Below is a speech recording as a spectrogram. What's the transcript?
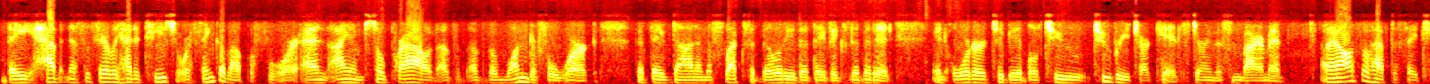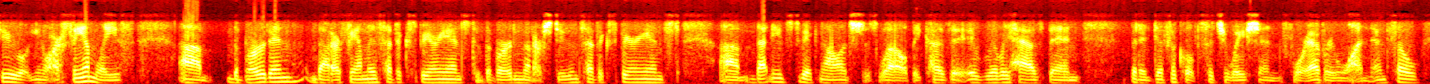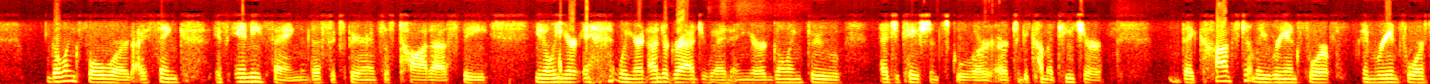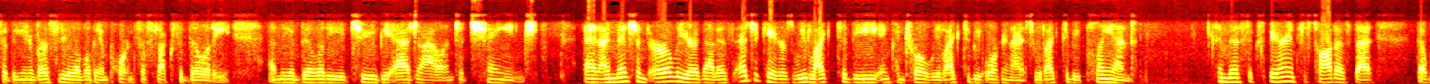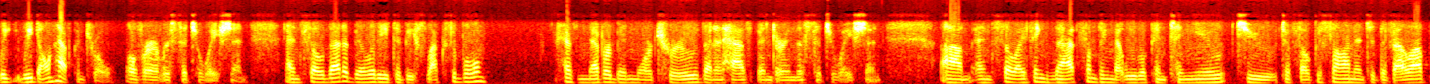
they haven't necessarily had to teach or think about before. And I am so proud of, of the wonderful work that they've done and the flexibility that they've exhibited in order to be able to, to reach our kids during this environment. And I also have to say, too, you know, our families, um, the burden that our families have experienced, the burden that our students have experienced, um, that needs to be acknowledged as well because it, it really has been been a difficult situation for everyone. And so going forward, I think if anything, this experience has taught us the, you know, when you're when you're an undergraduate and you're going through education school or, or to become a teacher, they constantly reinforce and reinforce at the university level the importance of flexibility and the ability to be agile and to change. And I mentioned earlier that as educators, we like to be in control. We like to be organized. We like to be planned. And this experience has taught us that that we, we don't have control over every situation. And so that ability to be flexible has never been more true than it has been during this situation. Um, and so I think that's something that we will continue to, to focus on and to develop.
